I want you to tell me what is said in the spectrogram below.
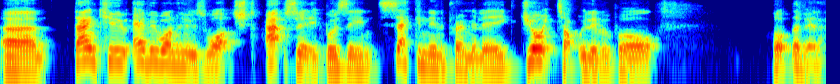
um, thank you everyone who's watched. Absolutely buzzing. Second in the Premier League, joint top with Liverpool. Up the Villa.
